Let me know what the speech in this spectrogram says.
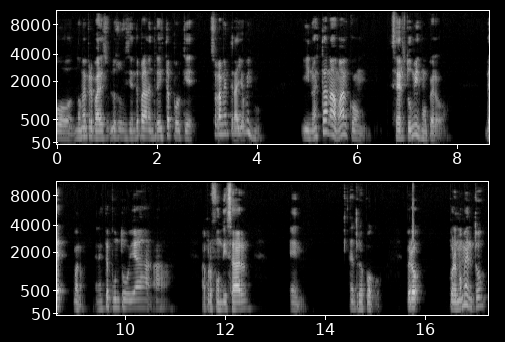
o no me preparé lo suficiente para la entrevista porque solamente era yo mismo. Y no está nada mal con ser tú mismo, pero de, bueno, en este punto voy a, a, profundizar en, dentro de poco. Pero por el momento,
